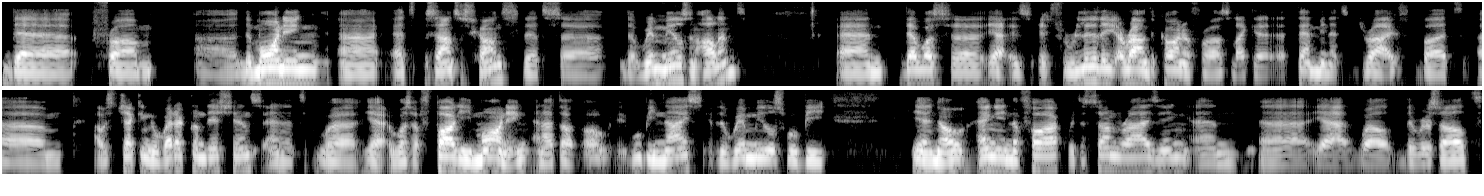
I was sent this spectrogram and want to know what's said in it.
the from uh, the morning uh, at Zaanse Schans. That's uh, the windmills in Holland. And that was, uh, yeah, it's, it's literally around the corner for us, like a, a 10 minute drive. But um, I was checking the weather conditions and it, were yeah, it was a foggy morning. And I thought, oh, it would be nice if the windmills would be you know, hanging in the fog with the sun rising. And uh, yeah, well, the result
